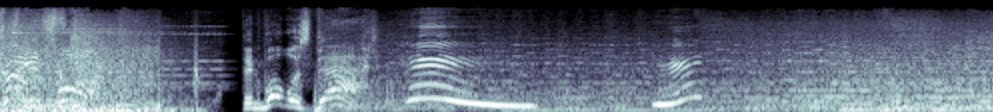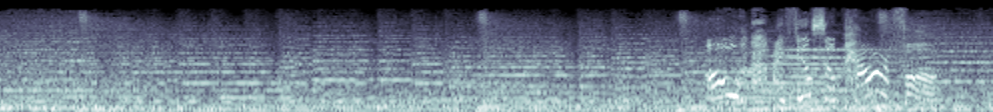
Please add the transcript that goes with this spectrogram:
Dragon Swarm! Then what was that? Hmm. Hmm? Oh, I feel so powerful!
